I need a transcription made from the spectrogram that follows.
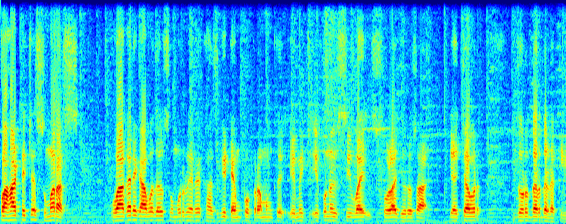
पहाटेच्या सुमारास वाघारे गावाजवळ समोरून येणाऱ्या खासगी टेम्पो क्रमांक एम एच एकोणीस सी वाय सोळा झिरो सहा याच्यावर जोरदार धडकली.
